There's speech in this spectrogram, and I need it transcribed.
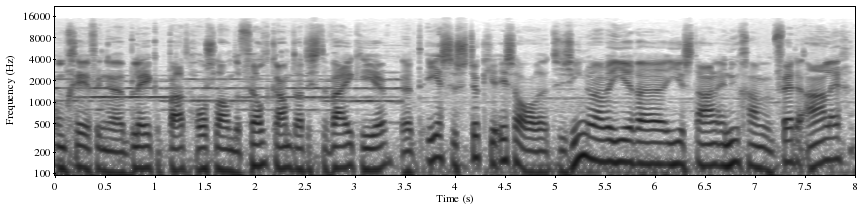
omgeving Blekenpad, Hoslanden, Veldkamp, dat is de wijk hier. Het eerste stukje is al te zien waar we hier, hier staan en nu gaan we hem verder aanleggen.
